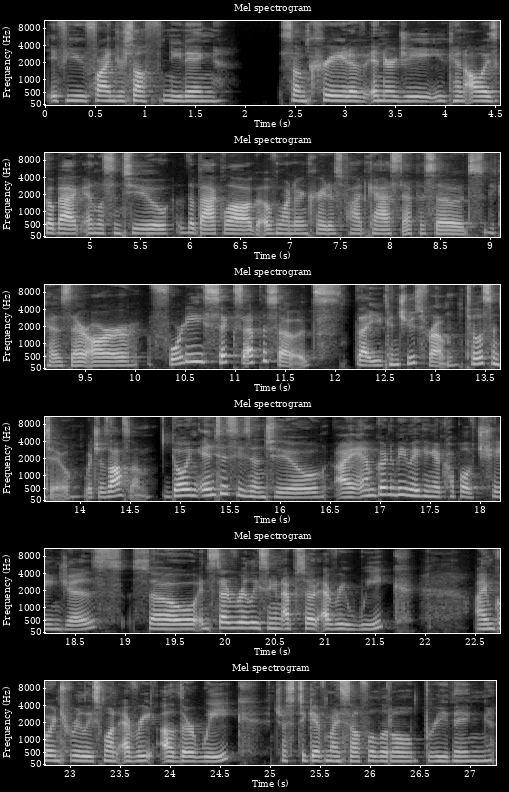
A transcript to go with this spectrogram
if you find yourself needing some creative energy, you can always go back and listen to the backlog of Wandering Creatives podcast episodes because there are 46 episodes that you can choose from to listen to, which is awesome. Going into season two, I am going to be making a couple of changes. So instead of releasing an episode every week, I'm going to release one every other week just to give myself a little breathing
